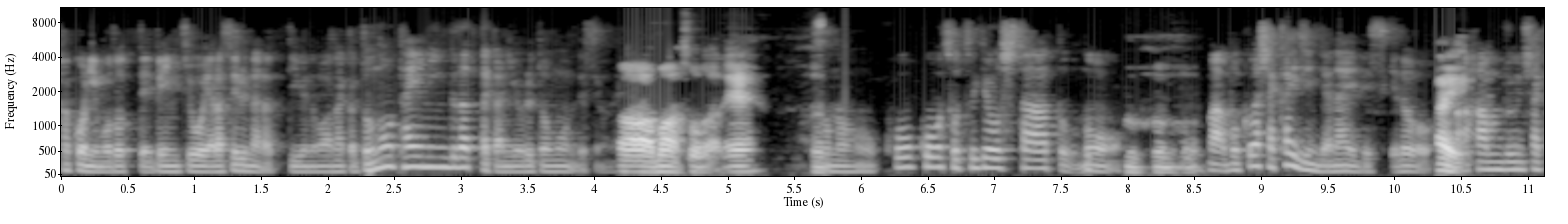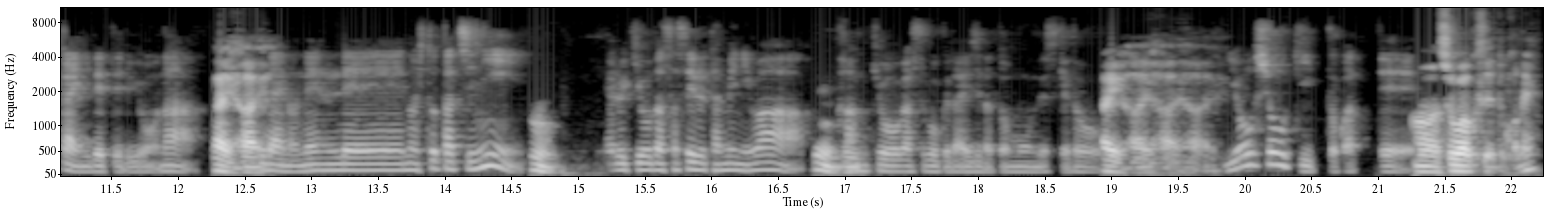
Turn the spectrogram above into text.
過去に戻って勉強をやらせるならっていうのは、なんかどのタイミングだったかによると思うんですよね。ああ、まあそうだね。うんその高校卒業した後の、うんうんうんまあ僕は社会人じゃないですけど、はいまあ半分社会に出てるようなはいはい。ぐらいの年齢の人たちにうんやる気を出させるためには環境がすごく大事だと思うんですけど、はいはいはいはい。幼少期とかって、ああ、小学生とかね。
